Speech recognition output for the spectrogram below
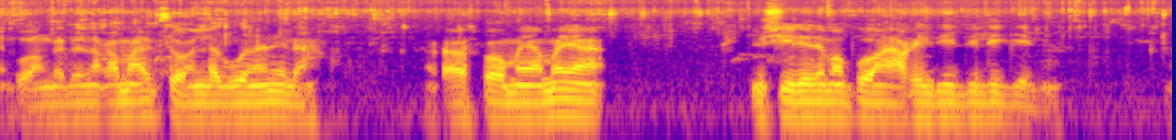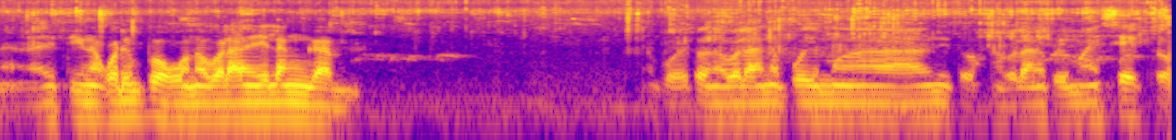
Yan po, ang ganda ng kamatis ko, ang lago na nila. Tapos po, maya maya, yung sili naman po ang aking didiligin. Uh, tingnan ko rin po kung nawala nilang gam. Po, ito, nawala na po yung mga, ano nito, nawala na po yung mga insekto.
